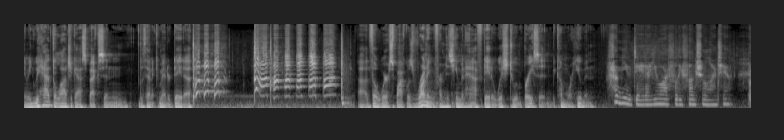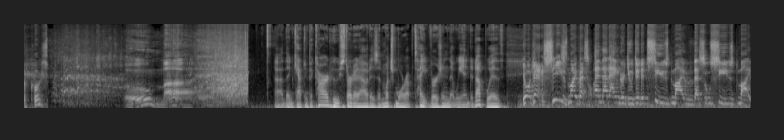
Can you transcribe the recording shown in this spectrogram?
I mean, we had the logic aspects in Lieutenant Commander Data, uh, though where Spock was running from his human half, Data wished to embrace it and become more human. From you, Data, you are fully functional, aren't you? Of course. Oh, my. Uh, then Captain Picard, who started out as a much more uptight version that we ended up with, You again seized my vessel. And that angered you, did it? Seized my vessel, seized my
